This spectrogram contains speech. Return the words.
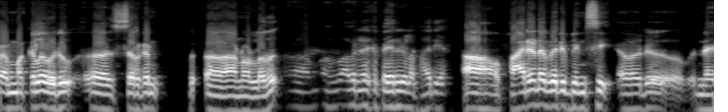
പെൺമക്കൾ ഒരു ചെറുകൻ ചെറുക്കൻ ആണുള്ളത്. അവരുടെയൊക്കെ പേരുകൾ ഭാര്യ? ആ ഭാര്യയുടെ പേര് ബിൻസി. ഒരു പിന്നെ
